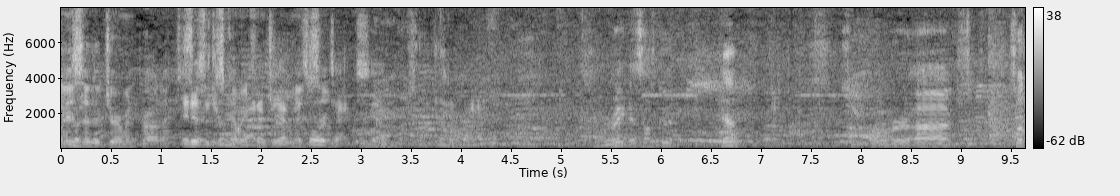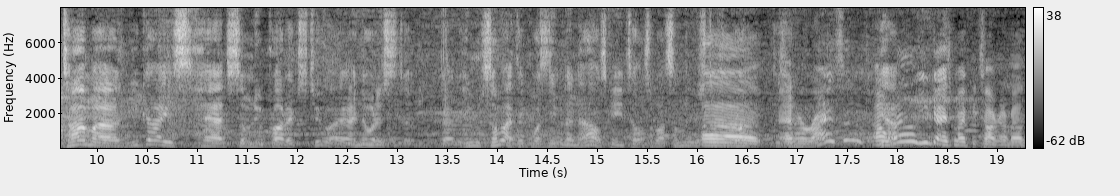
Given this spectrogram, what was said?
is it a German product? It is a It's German coming product. from Yeah, Germany, it's so- Oratex. Yeah, German product. Great, that sounds good. Yeah. Over. Uh, so, Tom, uh, you guys had some new products too. I, I noticed uh, that even some I think wasn't even announced. Can you tell us about some of your stuff? Uh, you brought this at? Horizon? Oh, Yeah. well, you guys might be talking about.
